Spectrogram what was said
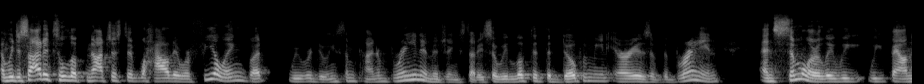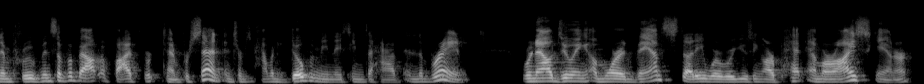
And we decided to look not just at how they were feeling, but we were doing some kind of brain imaging study. So we looked at the dopamine areas of the brain and similarly, we, we found improvements of about a 5 10% in terms of how much dopamine they seem to have in the brain. We're now doing a more advanced study where we're using our PET MRI scanner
